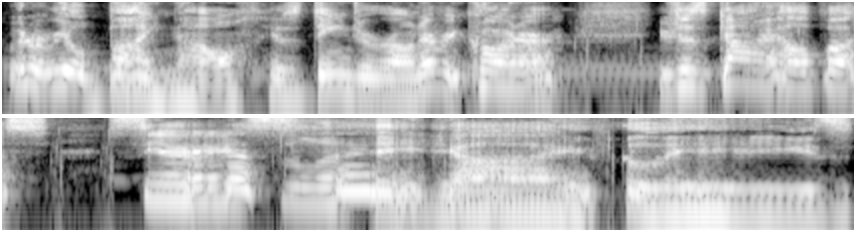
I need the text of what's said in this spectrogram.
We're in a real bind now. There's danger around every corner. You just gotta help us. Seriously, guy, please.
